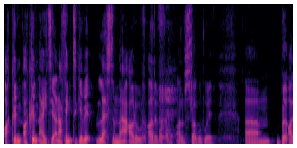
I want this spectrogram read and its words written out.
I couldn't I couldn't hate it, and I think to give it less than that, I'd have I'd have I'd have struggled with. Um, but I,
